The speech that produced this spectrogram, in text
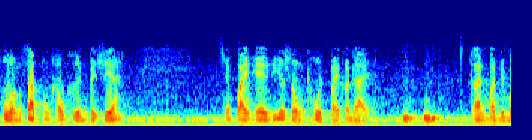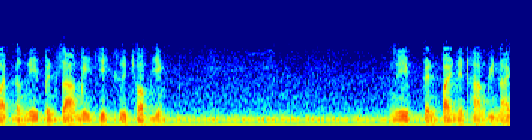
ทวงทรัพย์ของเขาคืนไปเสีย จะไปเองที่จะส่งทูตไปก็ได้ การปฏิบัติดังนี้เป็นสามีจิคือชอบยิง นี่เป็นไปในทางวินัย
